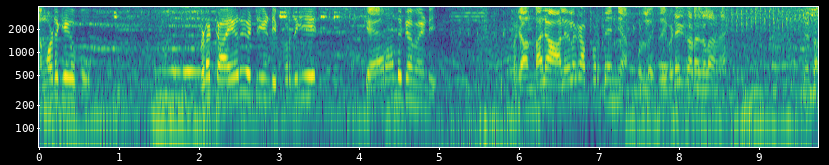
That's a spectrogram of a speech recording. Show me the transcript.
അങ്ങോട്ടേക്കൊക്കെ പോകും. ഇവിടെ കയറ് കെട്ടിയിട്ടുണ്ട്. ഇപ്പുറത്തേക്ക് കയറാണ്ടിരിക്കാൻ വേണ്ടി. പക്ഷെ എന്നാലും ആളുകളൊക്കെ അപ്പുറത്ത് തന്നെയാണ് ഫുള്ള് ഇവിടെയൊക്കെ കടകളാണ്. കേട്ടോ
